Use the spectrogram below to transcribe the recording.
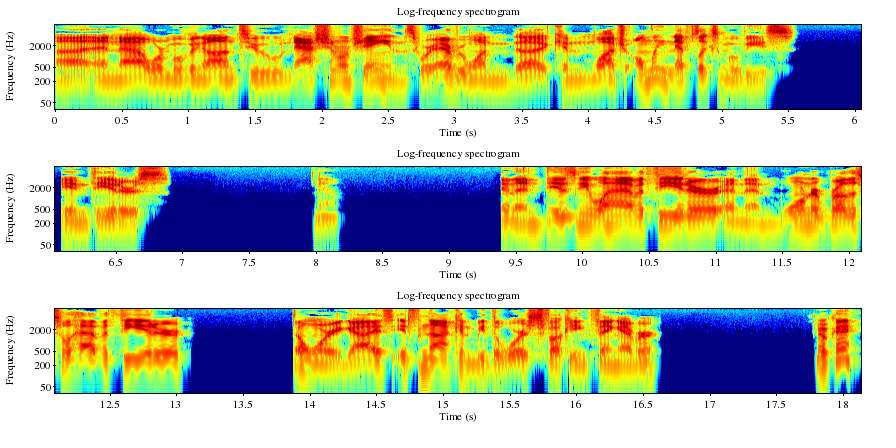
uh, and now we're moving on to national chains where everyone uh, can watch only Netflix movies in theaters. Yeah. And then Disney will have a theater, and then Warner Brothers will have a theater. Don't worry, guys. It's not going to be the worst fucking thing ever. Okay.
